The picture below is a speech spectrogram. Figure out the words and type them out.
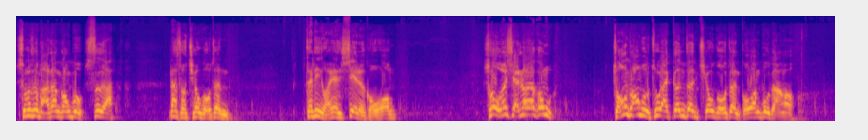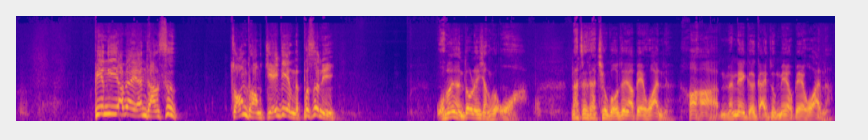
是不是马上公布？是啊。那时候邱国正在立法院泄了口风，说我们选后要公布。总统府出来更正邱国正国防部长哦，兵役要不要延长是总统决定的，不是你。我们很多人想说，哇，那这个邱国正要被换了，哈哈，那内阁改组没有被换了，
